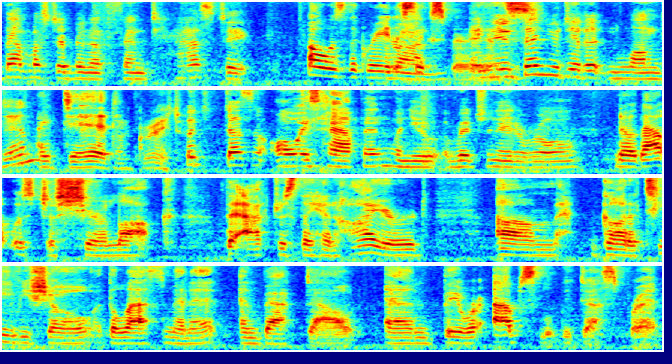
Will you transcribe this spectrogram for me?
that must have been a fantastic Oh, it was the greatest run. experience. And you, then you did it in London, I did. Great. which doesn't always happen when you originate a role. No, that was just sheer luck. The actress they had hired um, got a TV show at the last minute and backed out, and they were absolutely desperate.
